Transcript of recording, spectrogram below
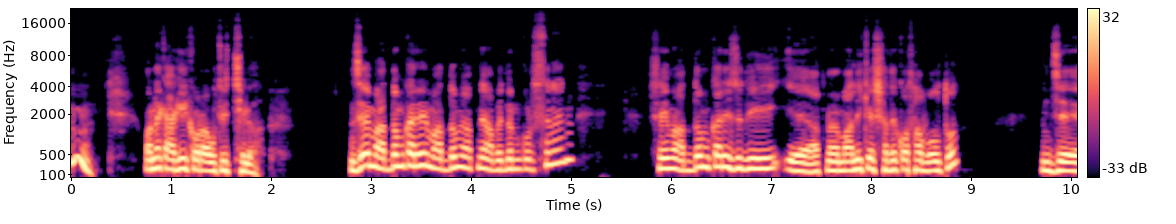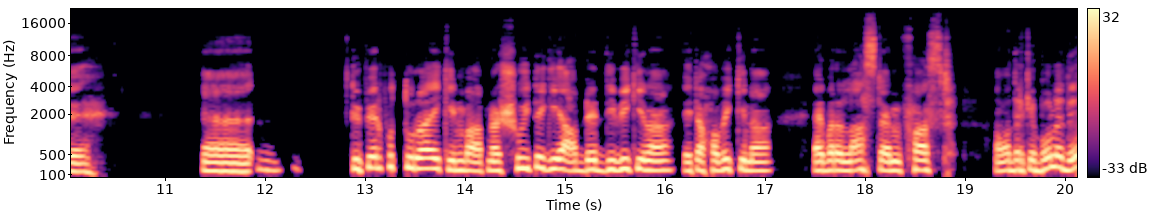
হুম, অনেক আগেই করা উচিত ছিল। যে মাধ্যমকারীর মাধ্যমে আপনি আবেদন করছিলেন, সেই মাধ্যমকারী যদি আপনার মালিকের সাথে কথা বলতো যে টিপের ফুত্তুরায় কিংবা আপনার শুইতে গিয়ে আপডেট দিবি কিনা, এটা হবে কিনা, একবারে লাস্ট অ্যান্ড ফার্স্ট আমাদেরকে বলে দে,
